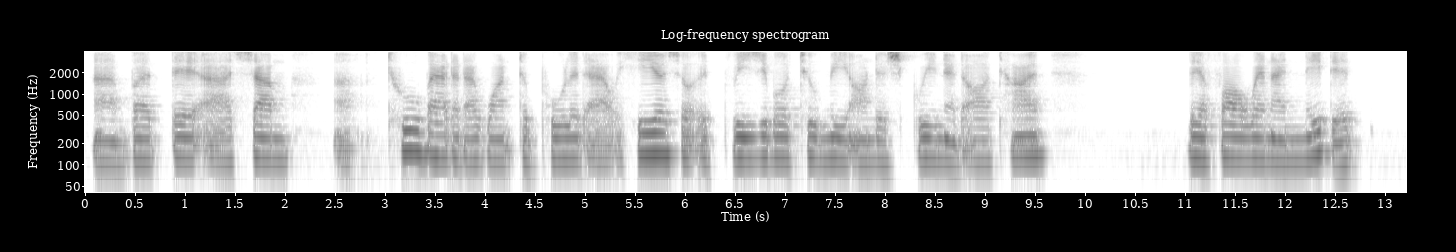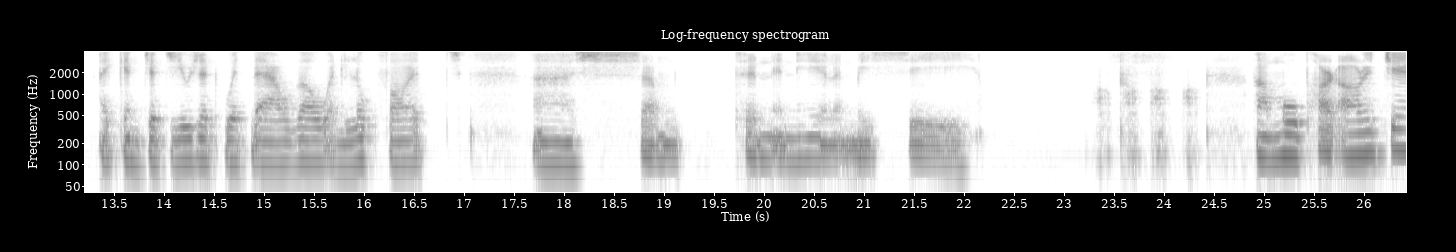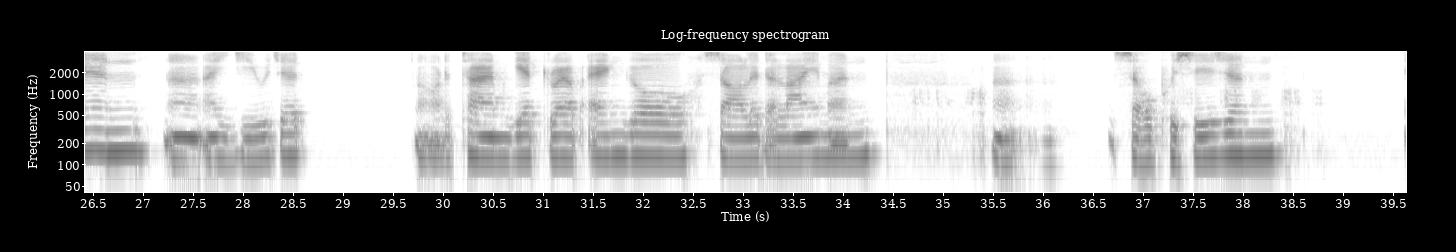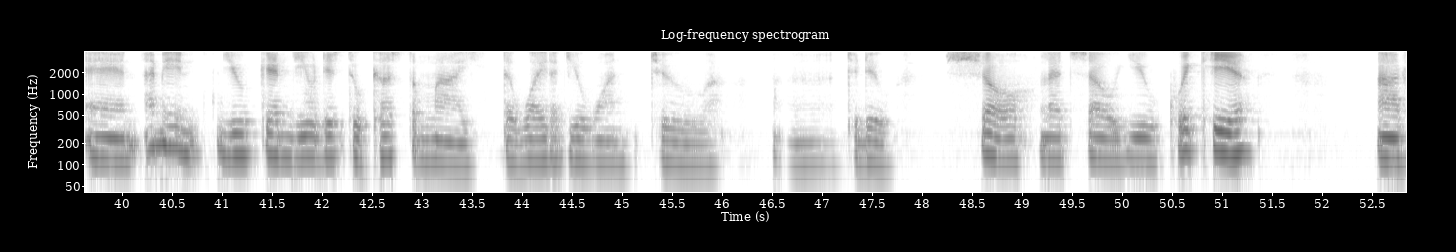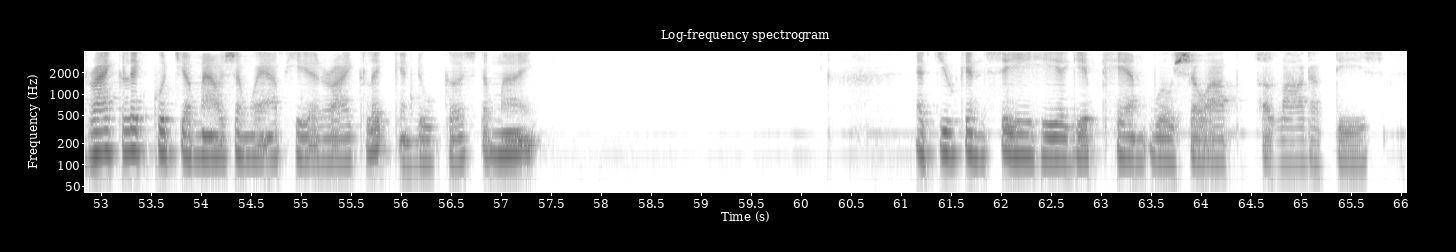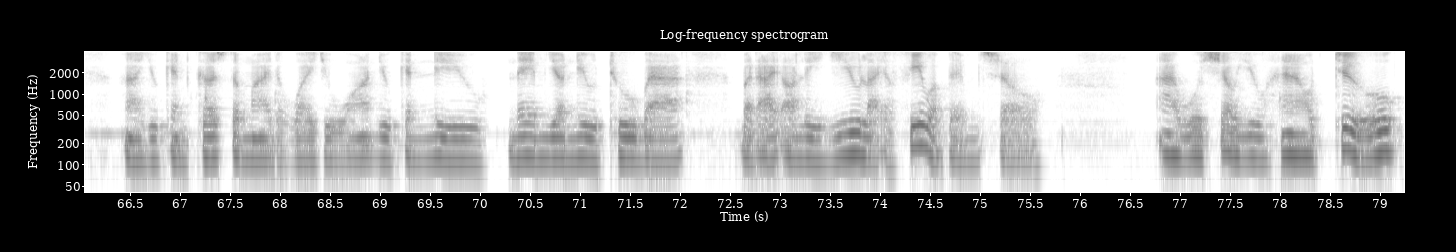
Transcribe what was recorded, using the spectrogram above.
Uh, but there are some uh, toolbar that I want to pull it out here so it's visible to me on the screen at all time. Therefore when I need it I can just use it without go and look for it. Uh, something in here let me see uh, move part origin uh, I use it all the time get drop angle solid alignment uh, show position and I mean you can use this to customize the way that you want to uh, to do. So let's show you quick here uh, right click put your mouse somewhere up here right click and do customize. As you can see here GibbsCAM will show up a lot of these. Uh, you can customize the way you want. You can new name your new toolbar but I only use like a few of them. So I will show you how to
